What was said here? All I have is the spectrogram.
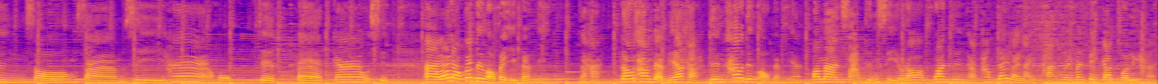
1 2 3 4 5 6 7 8 9 10 อ่าแล้วเราก็ดึงออกไปอีกแบบนี้นะคะ เราทำแบบนี้ค่ะ ดึงเข้าดึงออกแบบนี้ประมาณ 3-4 รอบวันหนึ่งอะทำได้หลาย ๆ ครั้งเลยมันเป็นการบริหาร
